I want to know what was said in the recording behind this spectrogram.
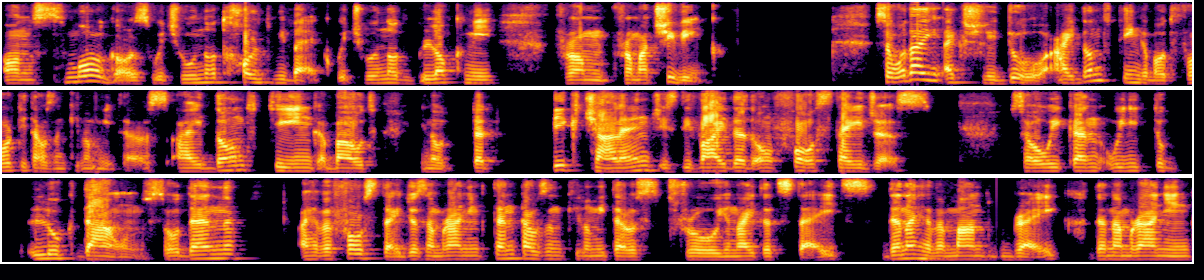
on small goals, which will not hold me back, which will not block me from from achieving. So what I actually do, I don't think about 40,000 kilometers. I don't think about, you know, that big challenge is divided on four stages. So we can, we need to look down. So then I have a four stages. I'm running 10,000 kilometers through United States. Then I have a month break. Then I'm running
